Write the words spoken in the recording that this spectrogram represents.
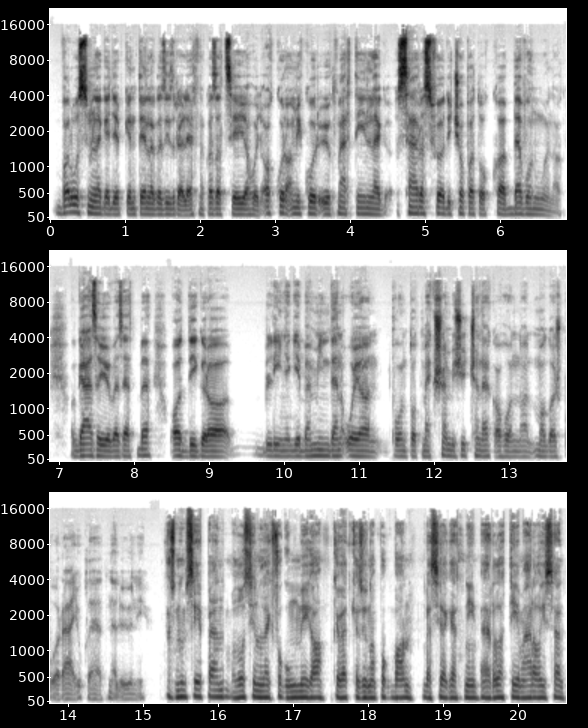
Valószínűleg egyébként tényleg az izraelieknek az a célja, hogy akkor, amikor ők már tényleg szárazföldi csapatokkal bevonulnak a gázai övezetbe, addigra lényegében minden olyan pontot megsemmisítsenek, ahonnan magasból rájuk lehetne lőni. Köszönöm szépen, valószínűleg fogunk még a következő napokban beszélgetni erről a témáról, hiszen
